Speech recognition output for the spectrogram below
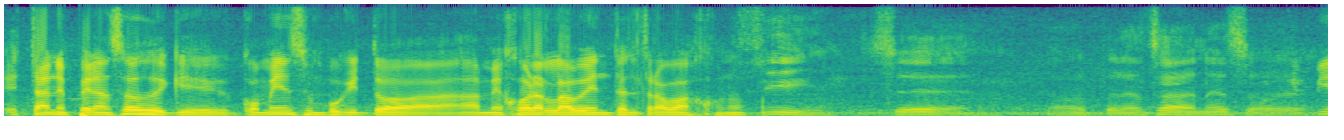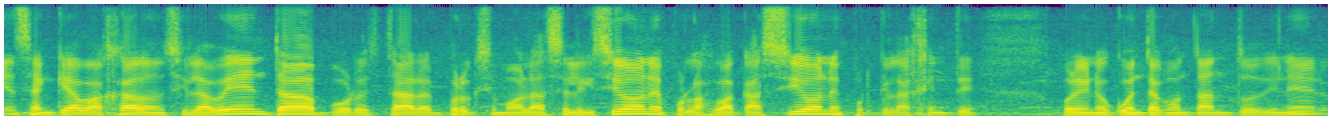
Están esperanzados de que comience un poquito a, mejorar la venta, el trabajo, ¿no? Sí, sí, estamos esperanzados en eso. eh. ¿Piensan que ha bajado en sí la venta por estar próximo a las elecciones, por las vacaciones, porque la gente por ahí no cuenta con tanto dinero?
